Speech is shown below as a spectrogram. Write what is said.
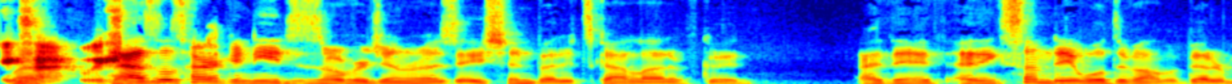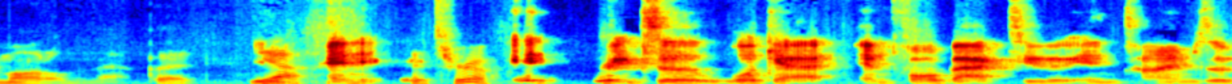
exactly. Well, Maslow's hierarchy needs is an overgeneralization, but it's got a lot of good. I think I think someday we'll develop a better model than that. But yeah, and it, it's true. It's great to look at and fall back to in times of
